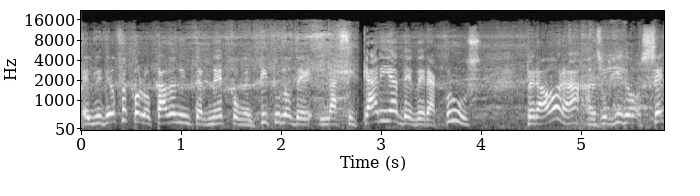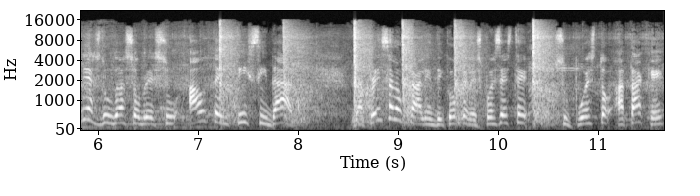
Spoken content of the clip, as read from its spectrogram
El video fue colocado en internet con el título de La sicaria de Veracruz, pero ahora han surgido serias dudas sobre su autenticidad. La prensa local indicó que después de este supuesto ataque,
